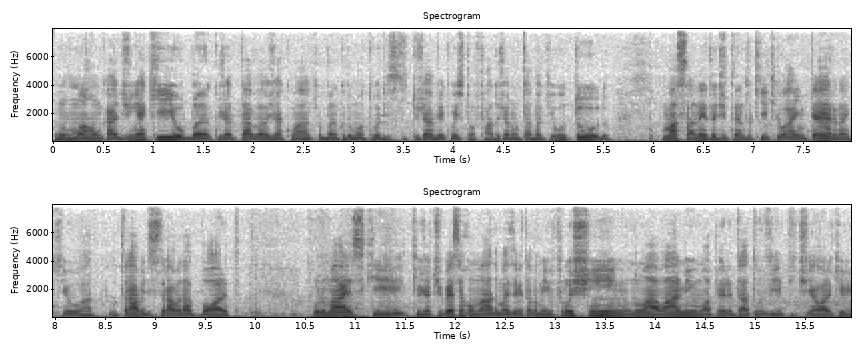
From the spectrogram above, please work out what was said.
uma roncadinha aqui, o banco já tava já com o banco do motorista, tu já vê que o estofado já não tava aquilo tudo. A maçaneta de tanto que, a interna, que o, o trava da porta por mais que, que eu já tivesse arrumado, mas ele estava meio frouxinho, no alarme, no apertar, tu via que tinha hora que ele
